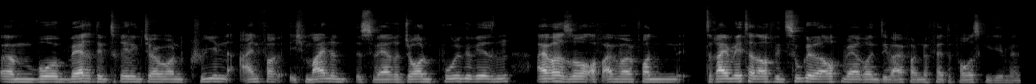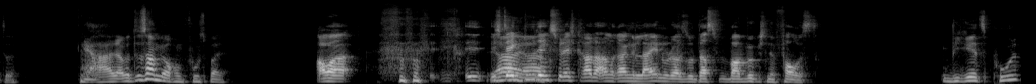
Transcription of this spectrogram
ähm, wo während dem Training Javon Green einfach, ich meine, es wäre Jordan Poole gewesen, einfach so auf einmal von drei Metern auf ihn zugelaufen wäre und ihm einfach eine fette Faust gegeben hätte. Ja, aber das haben wir auch im Fußball. Aber ich, Ja, denke, ja. du denkst vielleicht gerade an Rangeleien oder so, das war wirklich eine Faust. Wie geht's, Pool?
